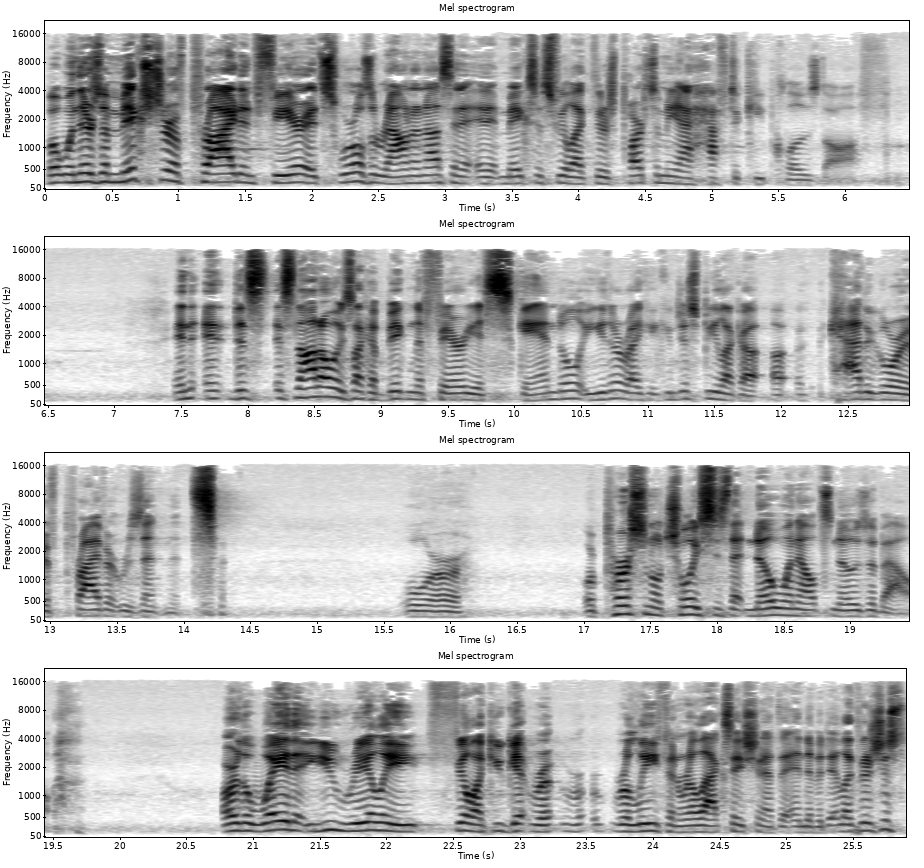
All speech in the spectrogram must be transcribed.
but when there's a mixture of pride and fear, it swirls around in us and it, and it makes us feel like there's parts of me I have to keep closed off. And, and this, it's not always like a big nefarious scandal either, right? It can just be like a, a, category of private resentments or, or personal choices that no one else knows about. or the way that you really feel like you get re- relief and relaxation at the end of a day. Like there's just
